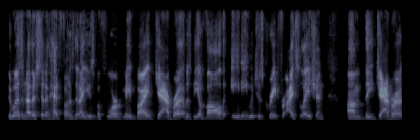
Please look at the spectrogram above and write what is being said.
There was another set of headphones that I used before made by Jabra. It was the Evolve 80, which is great for isolation. Um, the Jabra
